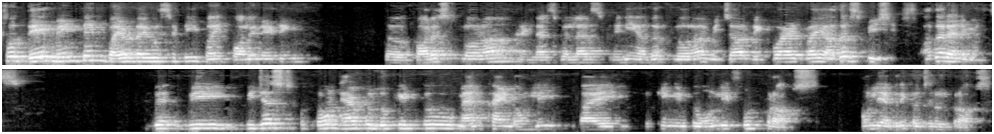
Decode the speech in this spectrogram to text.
So they maintain biodiversity by pollinating the forest flora and as well as many other flora which are required by other species, other animals. We, we, just don't have to look into mankind only by looking into only food crops, only agricultural crops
